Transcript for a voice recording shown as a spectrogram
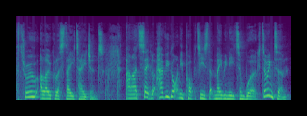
through a local estate agent. And I'd say, look, have you got any properties that maybe need some work doing to them?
